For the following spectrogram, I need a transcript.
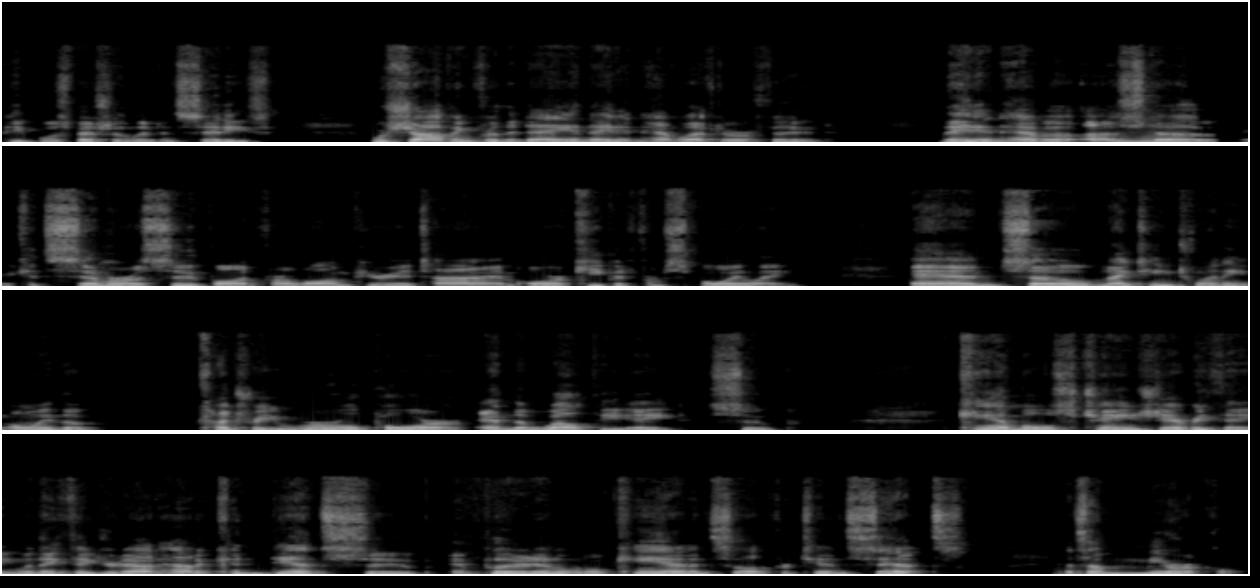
people especially lived in cities, were shopping for the day and they didn't have leftover food. They didn't have a, a mm. stove they could simmer a soup on for a long period of time or keep it from spoiling. And so 1920, only the country rural poor and the wealthy ate soup. Campbell's changed everything when they figured out how to condense soup and put it in a little can and sell it for 10 cents. That's a miracle.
